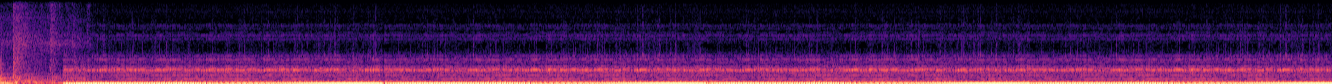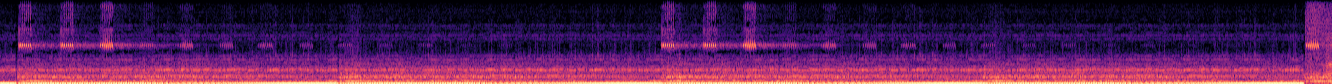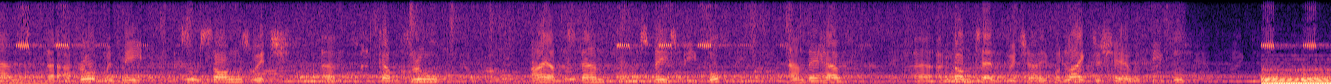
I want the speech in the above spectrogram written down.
which um, have come through, I understand, from the space people, and they have uh, a content which I would like to share with people.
